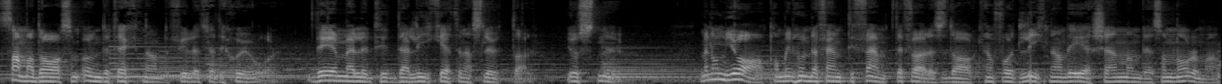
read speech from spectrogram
Samma dag som undertecknad fyller 37 år. Det är emellertid där likheterna slutar. Just nu. Men om jag på min 155 födelsedag kan få ett liknande erkännande som Norman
